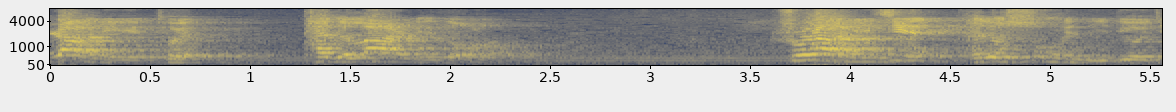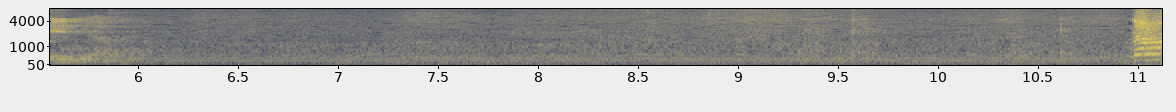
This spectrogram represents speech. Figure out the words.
让你退，他就拉着你走了；说让你进，他就送着你就进去了。那么，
